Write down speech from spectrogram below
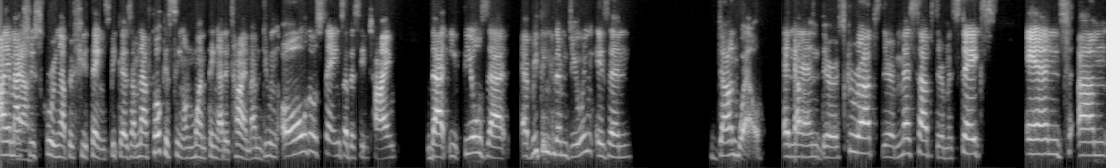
I am actually yeah. screwing up a few things because I'm not focusing on one thing at a time. I'm doing all those things at the same time that it feels that everything that I'm doing isn't done well. And then there are screw ups, there are mess ups, there are mistakes. And um,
